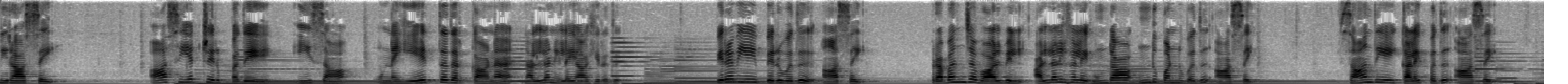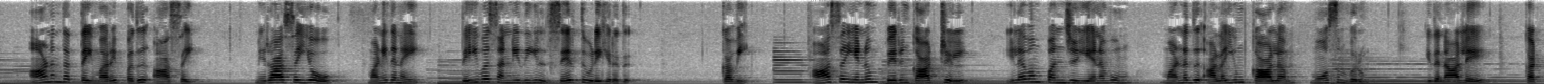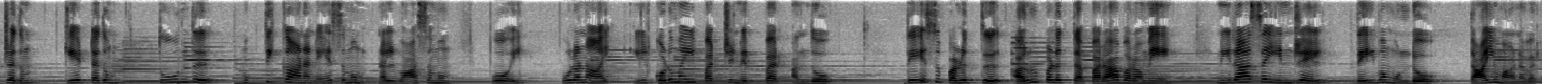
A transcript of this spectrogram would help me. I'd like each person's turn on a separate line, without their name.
நிராசை. ஆசியற்றிருப்பதே ஈசா உன்னை ஏத்ததற்கான நல்ல நிலையாகிறது. பிறவியை பெறுவது ஆசை. பிரபஞ்ச வாழ்வில் அல்லல்களை உண்டா உண்டு பண்ணுவது ஆசை. சாந்தியை கலைப்பது ஆசை. ஆனந்தத்தை மறைப்பது ஆசை. நிராசையோ மனிதனை தெய்வ சந்நிதியில் சேர்த்து விடுகிறது. கவி. ஆசை எனும் பெருங்காற்றில் இலவம் பஞ்சு எனவும் மனது அலையும் காலம் மோசம் வரும். இதனாலே கற்றதும் கேட்டதும் தூர்ந்து முக்திக்கான நேசமும் நல்வாசமும் போய் புலனாய் இல் கொடுமை பற்றி நிற்பர் அந்தோ. தேசு பழுத்து அருள் பழுத்த பராபரமே நிராசையின்றேல் தெய்வம் உண்டோ? தாயுமானவர்.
